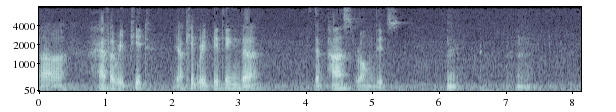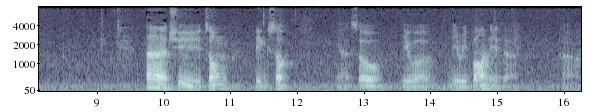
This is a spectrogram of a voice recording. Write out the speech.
uh, have a repeat. Yeah, keep repeating the the past wrong deeds. Mm. Mm. 二取中领受 yeah, so you will be reborn in the, uh,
